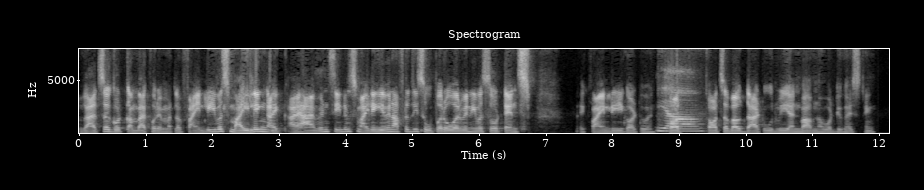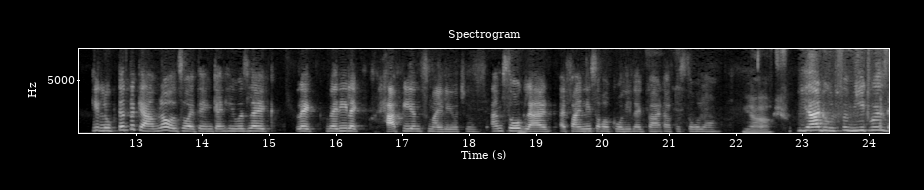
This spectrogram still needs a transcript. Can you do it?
That's a good comeback for him. Matlab, finally, he was smiling. I I haven't seen him smiling even after the super over when he was so tense. Like finally, he got to win. Yeah. Thought, thoughts about that, Urvi and Bhavna. What do you guys think? He looked at the camera also, I think, and he was like, like very like happy and smiley, which is I'm so hmm. glad I finally saw Kohli like that after so long. Yeah. Yeah, dude, for me it was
